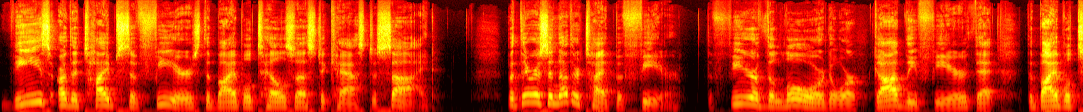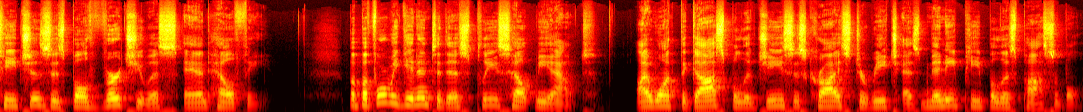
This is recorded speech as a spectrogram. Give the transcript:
These are the types of fears the Bible tells us to cast aside. But there is another type of fear, the fear of the Lord or godly fear that the Bible teaches is both virtuous and healthy. But before we get into this, please help me out. I want the gospel of Jesus Christ to reach as many people as possible.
